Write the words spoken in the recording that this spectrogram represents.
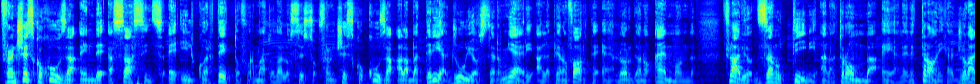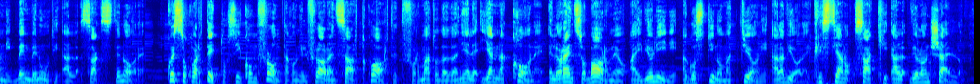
Francesco Cusa and the Assassins è il quartetto formato dallo stesso Francesco Cusa alla batteria, Giulio Stermieri al pianoforte e all'organo Hammond, Flavio Zanuttini alla tromba e all'elettronica, Giovanni Benvenuti al sax tenore. Questo quartetto si confronta con il Florence Art Quartet formato da Daniele Iannaccone e Lorenzo Borneo ai violini, Agostino Mattioni alla viola e Cristiano Sacchi al violoncello.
